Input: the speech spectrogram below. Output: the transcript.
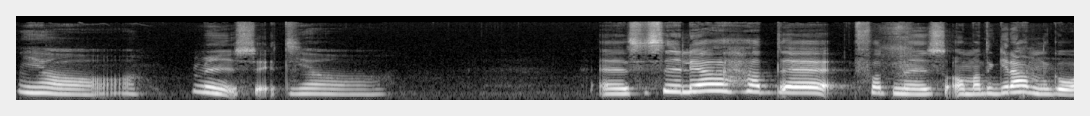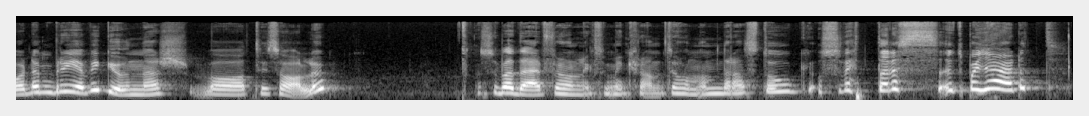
Ja. Mysigt. Ja. Eh, Cecilia hade fått nys om att granngården bredvid Gunnars var till salu. Så det var därför hon liksom gick fram till honom där han stod och svettades ute på gärdet.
